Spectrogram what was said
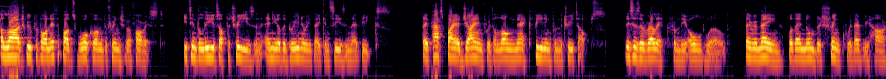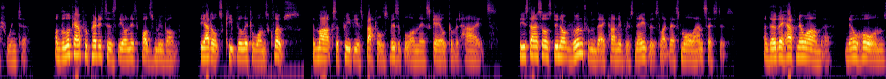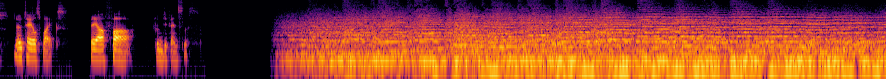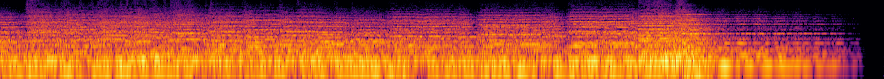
A large group of ornithopods walk along the fringe of a forest, eating the leaves off the trees and any other greenery they can seize in their beaks. They pass by a giant with a long neck feeding from the treetops. This is a relic from the old world. They remain, but their numbers shrink with every harsh winter. On the lookout for predators, the ornithopods move on. The adults keep the little ones close, the marks of previous battles visible on their scale covered hides. These dinosaurs do not run from their carnivorous neighbours like their small ancestors, and though they have no armour, no horns, no tail spikes, they are far from defenceless.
